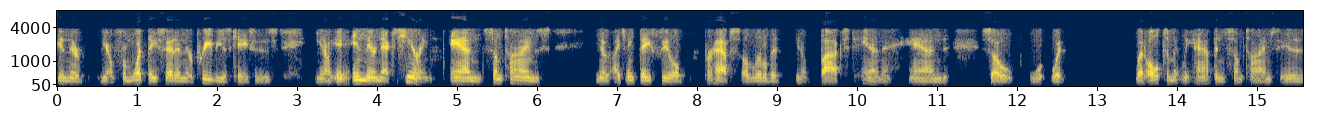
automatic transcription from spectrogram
in their you know from what they said in their previous cases you know in, in their next hearing. And sometimes you know i think they feel perhaps a little bit you know boxed in. And so w- what what ultimately happens sometimes is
